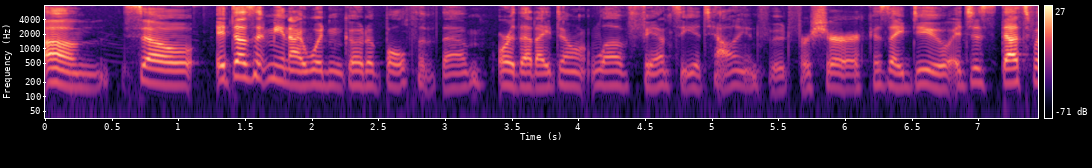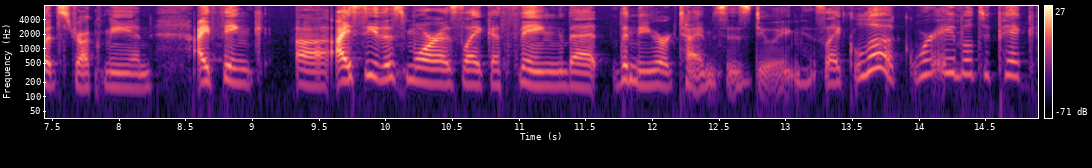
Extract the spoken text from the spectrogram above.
Um, so it doesn't mean I wouldn't go to both of them or that I don't love fancy Italian food for sure because I do. It just that's what struck me, and I think. Uh, I see this more as like a thing that the New York Times is doing. It's like, look, we're able to pick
